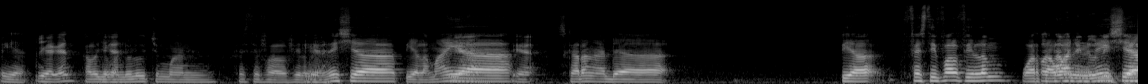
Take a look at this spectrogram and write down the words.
Iya. iya kan? Kalau zaman Iya. dulu cuman Festival Film Iya. Indonesia, Piala Maya. Iya, iya. Sekarang ada Pia Festival Film Wartawan, Indonesia,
